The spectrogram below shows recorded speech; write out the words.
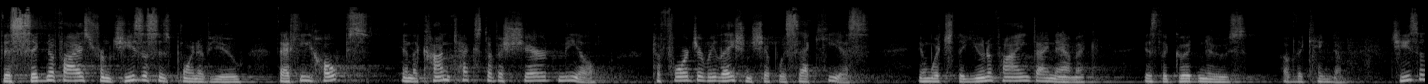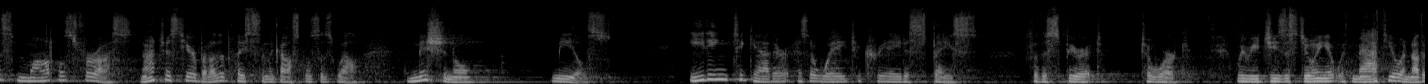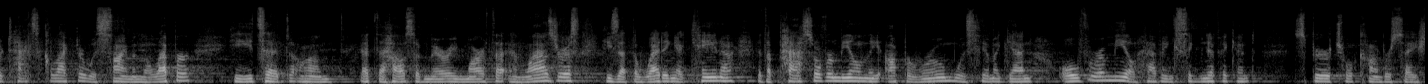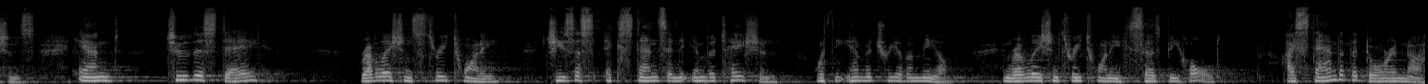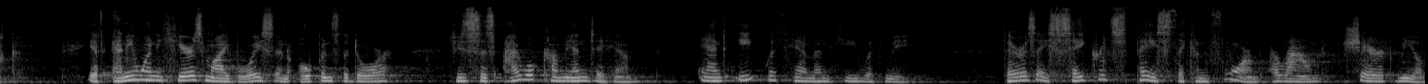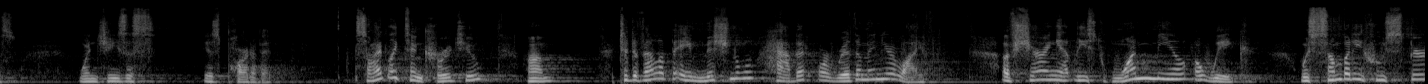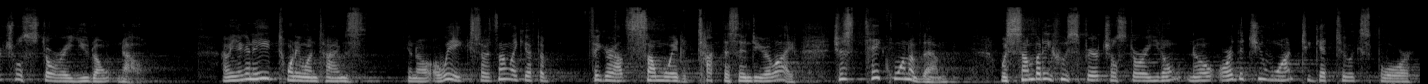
This signifies, from Jesus' point of view, that he hopes, in the context of a shared meal, to forge a relationship with Zacchaeus in which the unifying dynamic is the good news of the kingdom. Jesus models for us, not just here, but other places in the Gospels as well, missional meals. Eating together as a way to create a space for the Spirit to work. We read Jesus doing it with Matthew, another tax collector, with Simon the leper. He eats at, um, at the house of Mary, Martha, and Lazarus. He's at the wedding at Cana. At the Passover meal in the upper room was him again over a meal having significant spiritual conversations. And to this day, Revelations 3:20, Jesus extends an invitation with the imagery of a meal. In Revelation 3:20 he says, "Behold, I stand at the door and knock. If anyone hears my voice and opens the door, Jesus says, I will come in to him and eat with him and he with me. There is a sacred space that can form around shared meals when Jesus is part of it. So I'd like to encourage you um, to develop a missional habit or rhythm in your life of sharing at least one meal a week with somebody whose spiritual story you don't know. I mean, you're going to eat 21 times, you know, a week, so it's not like you have to figure out some way to tuck this into your life. Just take one of them with somebody whose spiritual story you don't know or that you want to get to explore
